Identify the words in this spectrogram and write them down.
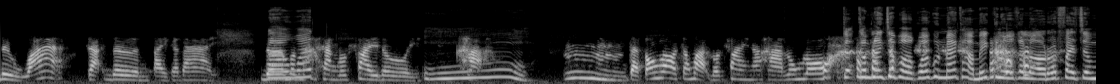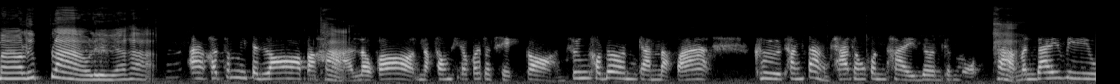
หรือว่าจะเดินไปก็ได้ เดินบนทางรถไฟเลยค่ะอืม แต่ต้องรอจังหวะรถไฟนะคะลงโลกำลังจะบอกว่าคุณแม่ขาไม่กลัวกันหรอรถไฟจะมาหรือเปล่าอะไรอย่างเงี้ยค่ะอ่าเขาจะมีเป็นรอบอะค่ะ แล้วก็นักท่องเที่ยวก็จะเช็คก่อน ซึ่งเขาเดินกันแบบว่า คือทั้งต่างชาติทั้งคนไทยเดินกันหมดค่ะ มันได้วิว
